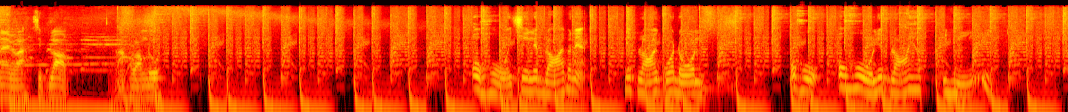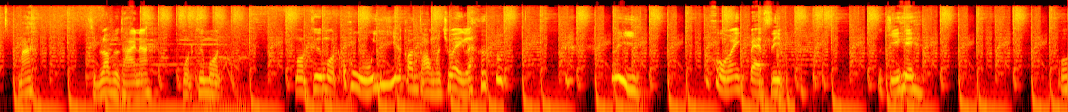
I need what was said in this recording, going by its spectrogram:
ได้ไหมวะสิบรอบอะลองดู โอ้โหเชี่ยเรียบร้อยปะเนี่ย เรียบร้อยกลัวโดน โอ้โห โอ้โห เรียบร้อยครับอือหือมาสิบรอบสุดท้ายนะ หมดคือหมด หมดคือหมด โอ้โหเหี้ยก้อนทองมาช่วยอีกแล้ว เฮ้ย โอ้โหมาอีกแปดสิบโอเค โอ้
